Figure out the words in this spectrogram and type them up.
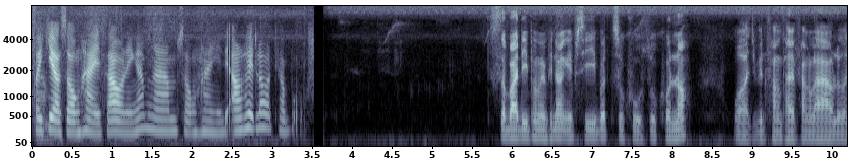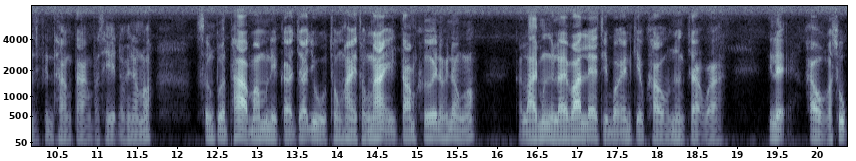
ไปเกี่ยวสองไห่เศร้านี่งามงามๆสองไห่เดี๋ยวเอาเห็ดรอดข้าวปลูกสบายดีพ่อแม่พี่น้อง FC เบิดสุขุสุขคนเนาะ ว่าจะเป็นฝั่งไทยฝั่งลาวหรือว่าจะเป็นทางต่างประเทศนะพี่น้องเนาะซึ่งเปิดภาพมามื้อนี้ก็จะอยู่ทงไห้ทงนาอีกตามเคยนะพี่น้องเนาะก็ลายมือหลายวันแล้วที่บ่แอนเกี่ยวข้าเนื่องจากว่านี่แหละเข้าวก็สุก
